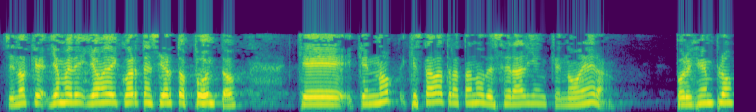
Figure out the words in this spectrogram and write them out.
sino que yo me di, yo me di cuenta en cierto punto que, que no, que estaba tratando de ser alguien que no era. Por ejemplo,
